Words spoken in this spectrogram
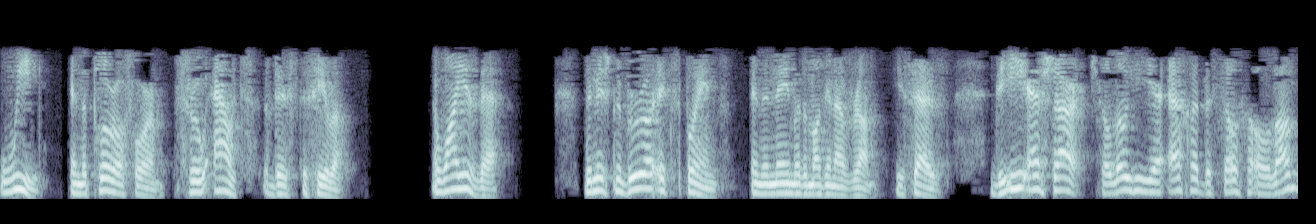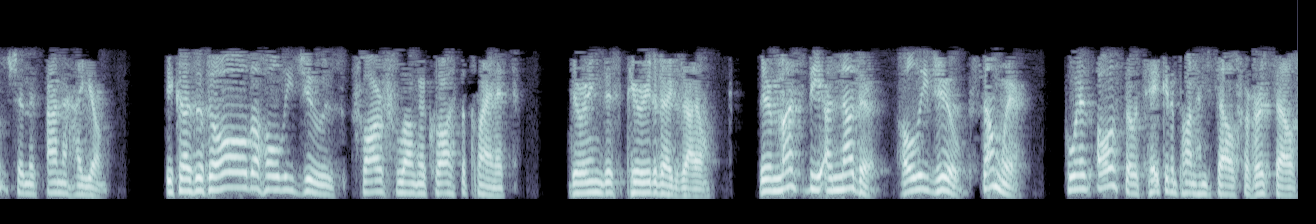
we, in the plural form, throughout this tefillah. Now why is that? The Mishnah Berurah explains in the name of the Magen Avram. He says, "The efshar shalo echad b'socha olam hayom." Because with all the holy Jews far flung across the planet during this period of exile, there must be another holy Jew somewhere who has also taken upon himself or herself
